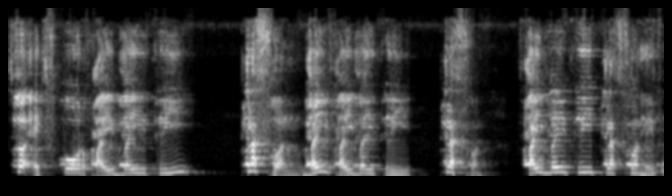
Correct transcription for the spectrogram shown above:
So x power 5 by 3 plus 1 by 5 by 3 plus 1. 5 by 3 plus 1 is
